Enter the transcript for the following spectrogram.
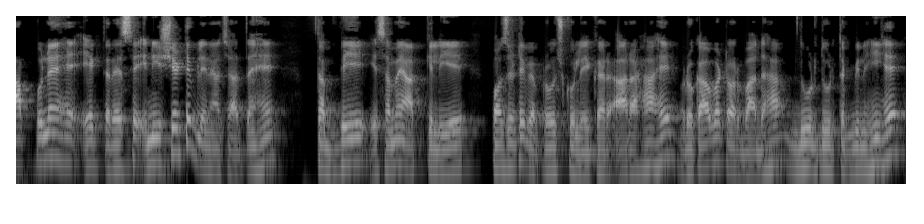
आप पुनः एक तरह से इनिशिएटिव लेना चाहते हैं तब भी ये समय आपके लिए पॉजिटिव अप्रोच को लेकर आ रहा है। रुकावट और बाधा दूर दूर तक भी नहीं है।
